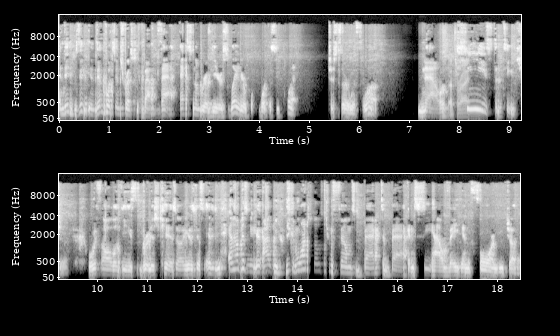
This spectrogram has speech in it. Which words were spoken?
and then then what's interesting about that? X number of years later, what does he play? To Sir with Love. Now That's right. he's the teacher with all of these British kids. Uh, just, and, I'm just, I, you can watch those two films back to back and see how they inform each other.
